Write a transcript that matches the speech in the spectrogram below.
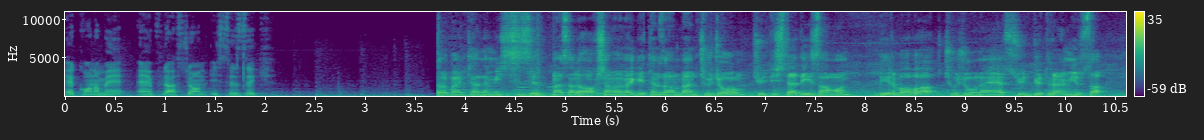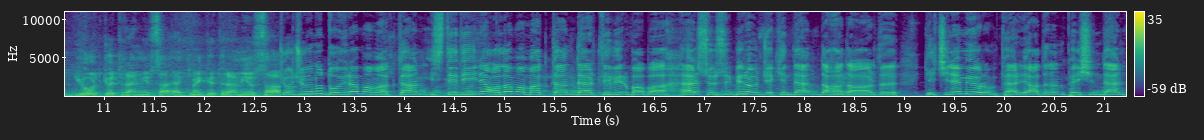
ekonomi, enflasyon, işsizlik. Ben kendim işsizim. Mesela akşam eve gittiğim zaman ben çocuğum süt istediği zaman bir baba çocuğuna eğer süt götüremiyorsa, yoğurt götüremiyorsa, ekmek götüremiyorsa Çocuğunu doyuramamaktan, istediğini alamamaktan dertli bir baba. Her sözü bir öncekinden daha da ağırdı. Geçinemiyorum feryadının peşinden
